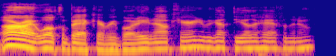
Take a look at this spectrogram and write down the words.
All right, welcome back, everybody. Now, Carrie, we got the other half of the news.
